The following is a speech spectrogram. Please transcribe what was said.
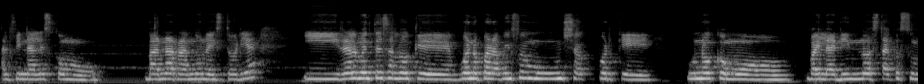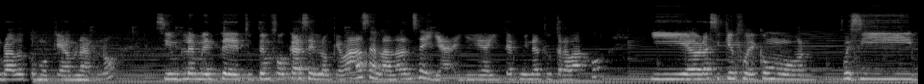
al final es como va narrando una historia y realmente es algo que, bueno, para mí fue un shock porque uno como bailarín no está acostumbrado como que a hablar, ¿no? Simplemente tú te enfocas en lo que vas, a la danza y ya, y ahí termina tu trabajo. Y ahora sí que fue como, pues sí,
